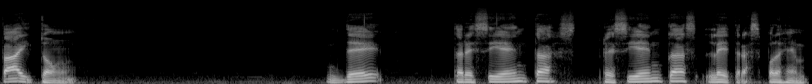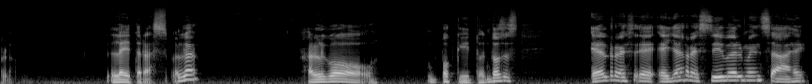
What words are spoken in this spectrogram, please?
Python de 300, 300 letras, por ejemplo. Letras, ¿verdad? Algo un poquito. Entonces, él, eh, ella recibe el mensaje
